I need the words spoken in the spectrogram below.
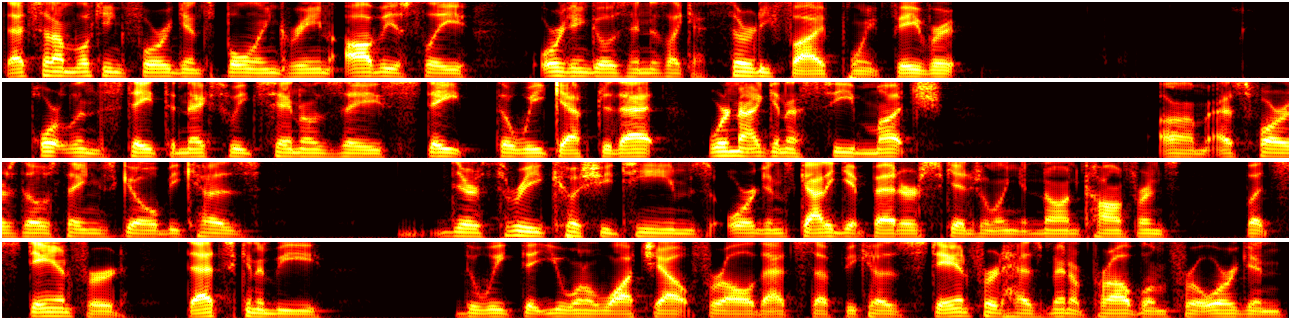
That's what I'm looking for against Bowling Green. Obviously, Oregon goes in as like a 35 point favorite. Portland State the next week, San Jose State the week after that. We're not going to see much um, as far as those things go because they're three cushy teams. Oregon's got to get better scheduling a non conference, but Stanford, that's going to be the week that you want to watch out for all that stuff because Stanford has been a problem for Oregon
